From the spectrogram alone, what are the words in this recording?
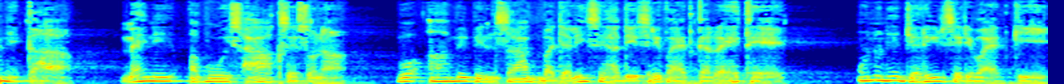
نے کہا، میں نے ابو اسحاق سے سنا، وہ عامر بن سعد بجلی سے حدیث روایت کر رہے تھے۔ انہوں نے جریر سے روایت کی۔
